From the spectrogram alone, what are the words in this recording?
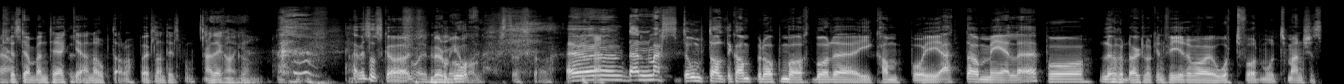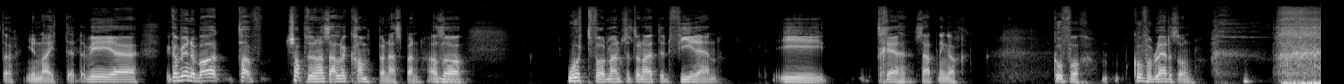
Christian Benteke ender opp der da, på et eller annet tidspunkt. Ja, det kan jeg ikke. Jeg vet så skal Birmingham. hvis det skal- Eh, Den mest omtalte kampen åpenbart, både i kamp og i ettermæle på lørdag klokken fire, var jo Watford mot Manchester United. Vi, eh, vi kan begynne bare ta kjapt under selve kampen, Espen. Altså, Watford-Manchester United 4-1 i tre setninger. Hvorfor? Hvorfor ble det sånn?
